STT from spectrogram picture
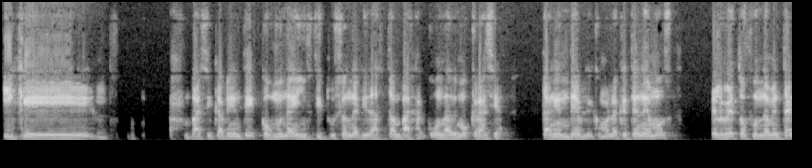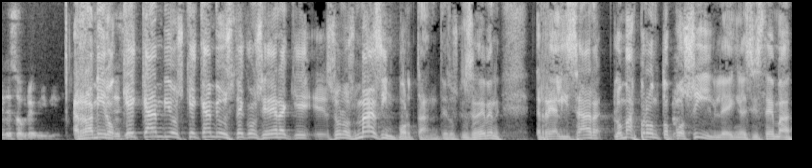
Y que básicamente con una institucionalidad tan baja, con una democracia tan endeble como la que tenemos, el reto fundamental es sobrevivir. Ramiro, ¿qué cambios, qué cambios usted considera que eh, son los más importantes, los que se deben realizar lo más pronto posible en el sistema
